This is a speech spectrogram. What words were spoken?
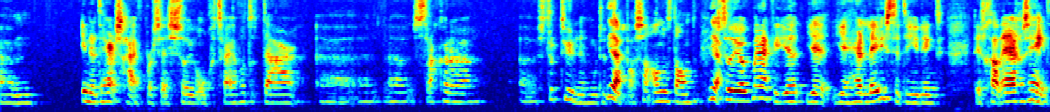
Um, in het herschrijfproces zul je ongetwijfeld daar strakkere uh, structuur in moeten toepassen. Anders dan zul je ook merken, je, je, je herleest het en je denkt, dit gaat ergens heen.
